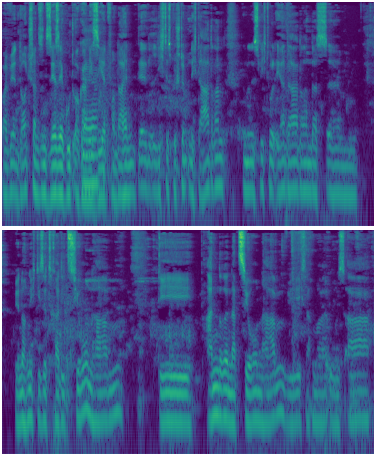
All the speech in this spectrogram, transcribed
weil wir in Deutschland sind, sehr, sehr gut organisiert. Ja, ja. Von daher liegt es bestimmt nicht daran, sondern es liegt wohl eher daran, dass ähm, wir noch nicht diese Tradition haben, die andere Nationen haben, wie ich sag mal USA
